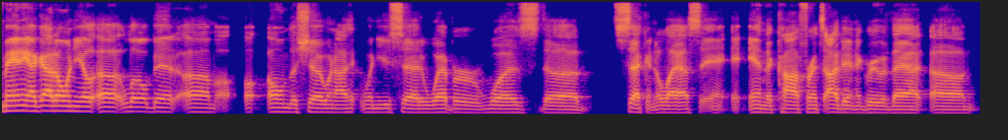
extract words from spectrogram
Manny, I got on you a, little bit um, on the show when I when you said Webber was the second to last in the conference. I didn't agree with that. Um,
